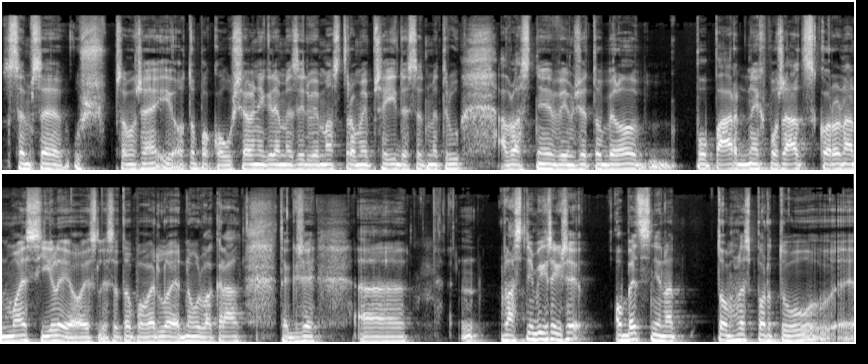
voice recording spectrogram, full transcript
jsem se už samozřejmě i o to pokoušel někde mezi dvěma stromy přejít 10 metrů a vlastně vím, že to bylo po pár dnech pořád skoro nad moje síly, jo, jestli se to povedlo jednou, dvakrát. Takže uh, vlastně bych řekl, že obecně na tomhle sportu eh,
